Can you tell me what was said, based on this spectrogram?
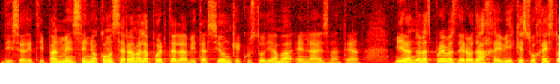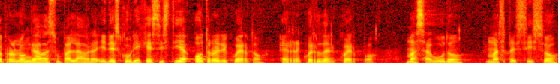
dice Ritipan, me enseñó cómo cerraba la puerta de la habitación que custodiaba en la S21. Mirando las pruebas de rodaje, vi que su gesto prolongaba su palabra y descubrí que existía otro recuerdo, el recuerdo del cuerpo, más agudo, más preciso,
